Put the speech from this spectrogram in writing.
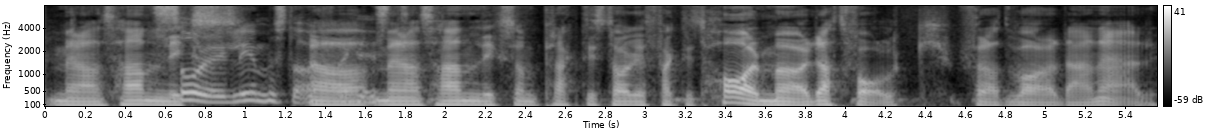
Medan han liksom... Sorglig mustasch Ja, faktiskt. medan han liksom praktiskt taget faktiskt har mördat folk för att vara där han är.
